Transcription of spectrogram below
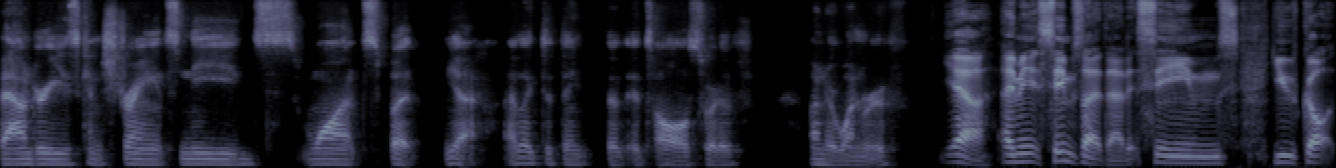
boundaries, constraints, needs, wants, but yeah, I like to think that it's all sort of under one roof. Yeah, I mean it seems like that. It seems you've got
